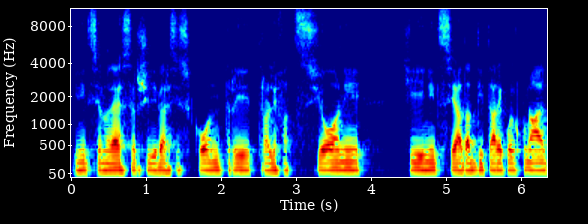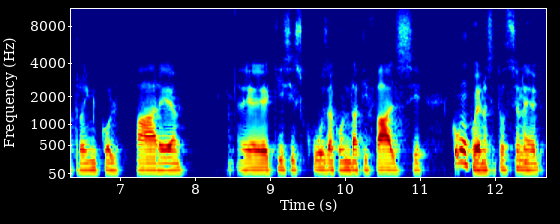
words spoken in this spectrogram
iniziano ad esserci diversi scontri tra le fazioni, chi inizia ad additare qualcun altro, a incolpare, eh, chi si scusa con dati falsi. Comunque è una situazione,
